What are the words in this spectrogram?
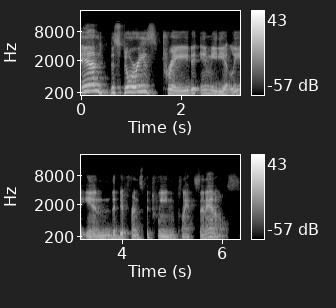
And the stories trade immediately in the difference between plants and animals.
